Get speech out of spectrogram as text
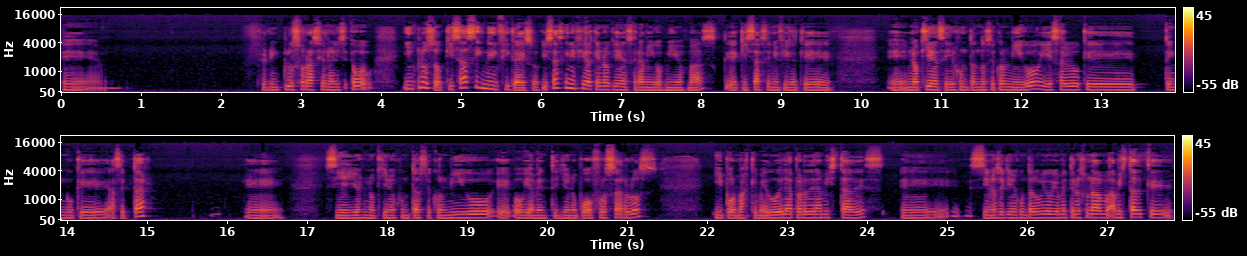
Eh, pero incluso racionalizar, incluso quizás significa eso, quizás significa que no quieren ser amigos míos más, quizás significa que eh, no quieren seguir juntándose conmigo y es algo que tengo que aceptar. Eh, si ellos no quieren juntarse conmigo, eh, obviamente yo no puedo forzarlos y por más que me duela perder amistades, si no se quieren juntar conmigo, obviamente no es una amistad que,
